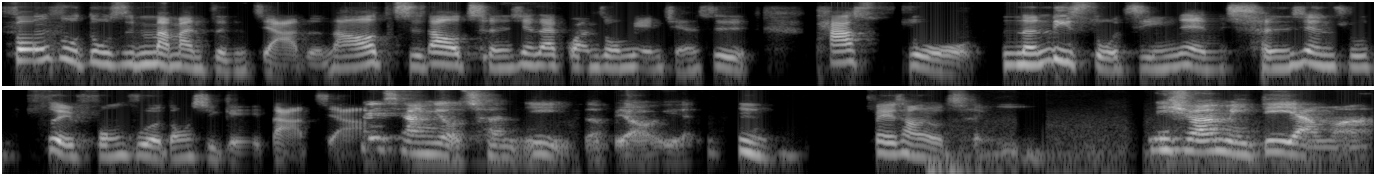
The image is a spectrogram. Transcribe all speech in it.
丰富度是慢慢增加的，然后直到呈现在观众面前，是他所能力所及内呈现出最丰富的东西给大家，非常有诚意的表演，嗯，非常有诚意。你喜欢米蒂亚吗？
